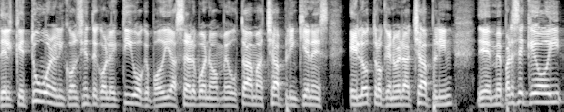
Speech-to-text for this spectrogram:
del que tuvo en el inconsciente colectivo, que podía ser, bueno, me gustaba más Chaplin, quién es el otro que no era Chaplin, eh, me parece que hoy,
